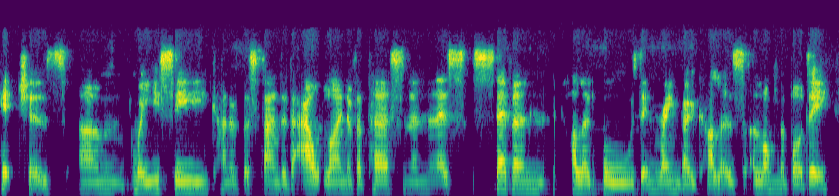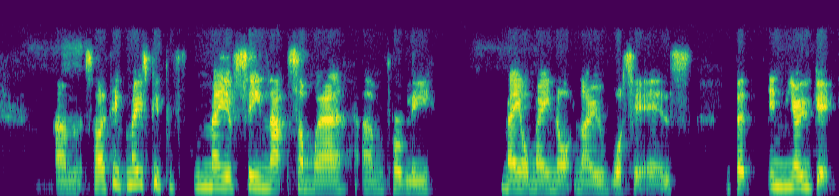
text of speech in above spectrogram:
pictures, um, where you see kind of the standard outline of a person, and there's seven coloured balls in rainbow colours along the body. Um, so I think most people may have seen that somewhere, um, probably may or may not know what it is. But in yogic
